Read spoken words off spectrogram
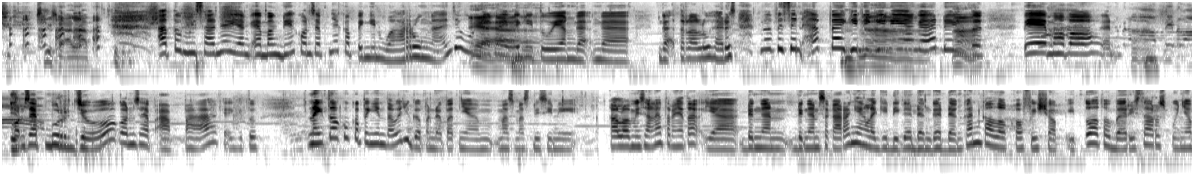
atau misalnya yang emang dia konsepnya kepingin warung aja udah Iya. kayak gitu yang nggak nggak nggak terlalu harus mau pesen apa gini-gini Nah. yang nggak ada Nah. gitu Be, mau apa kan? Konsep burjo konsep apa kayak gitu. Nah itu aku kepingin tahu juga pendapatnya mas-mas di sini. Kalau misalnya ternyata ya dengan dengan sekarang yang lagi digadang-gadangkan kalau coffee shop itu atau barista harus punya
